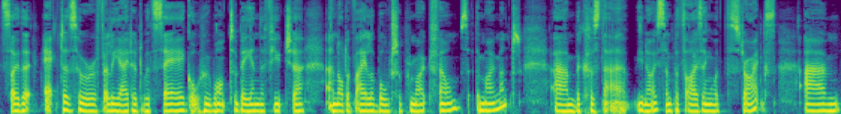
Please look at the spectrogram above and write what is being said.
So that actors who are affiliated with SAG or who want to be in the future are not available to promote films at the moment um, because they're, you know, sympathising with the strikes. Um,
